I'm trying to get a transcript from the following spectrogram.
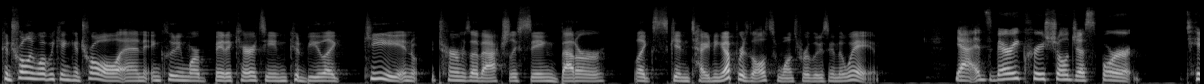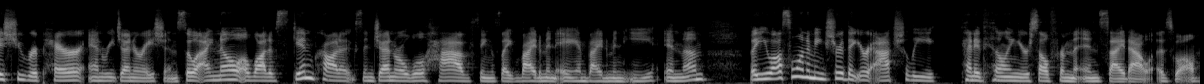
controlling what we can control and including more beta carotene could be like key in terms of actually seeing better like skin tightening up results once we're losing the weight. Yeah, it's very crucial just for tissue repair and regeneration. So I know a lot of skin products in general will have things like vitamin A and vitamin E in them, but you also want to make sure that you're actually kind of healing yourself from the inside out as well.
